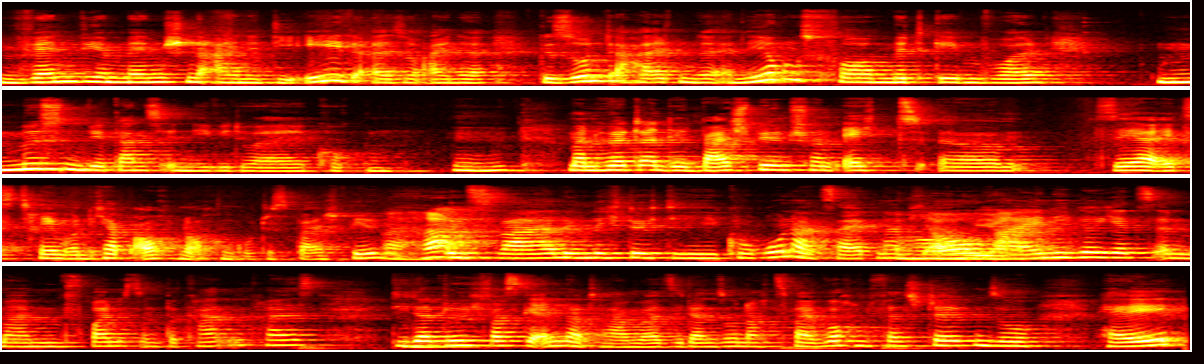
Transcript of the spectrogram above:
wenn wir Menschen eine Diät, also eine gesund erhaltene Ernährungsform mitgeben wollen, müssen wir ganz individuell gucken. Mhm. Man hört an den Beispielen schon echt ähm, sehr extrem und ich habe auch noch ein gutes Beispiel. Aha. Und zwar nämlich durch die Corona-Zeiten habe oh, ich auch ja. einige jetzt in meinem Freundes- und Bekanntenkreis, die dadurch was geändert haben, weil sie dann so nach zwei Wochen feststellten, so, hey,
